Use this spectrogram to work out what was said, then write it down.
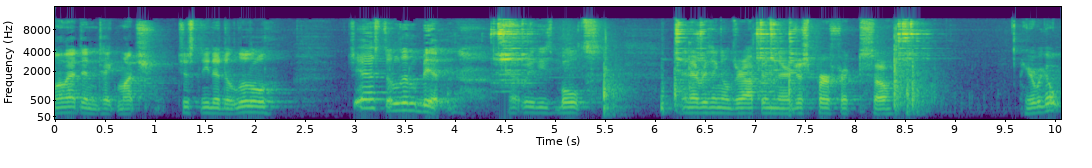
Well, that didn't take much. Just needed a little, just a little bit. That way these bolts and everything will drop in there just perfect. So here we go.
